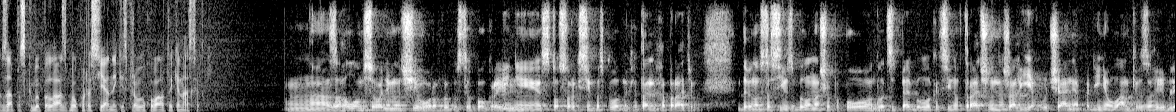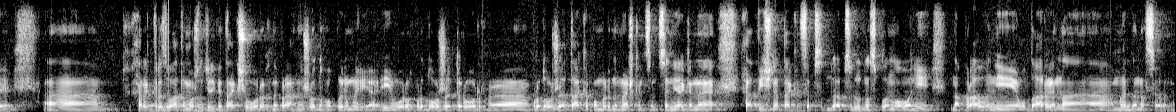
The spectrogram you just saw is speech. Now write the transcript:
запуски БПЛА з боку росіян, які спровокували такі наслідки? Загалом сьогодні вночі ворог випустив по Україні 147 безпілотних літальних апаратів, 97 збило наше ППО, 25 було локаційно втрачені. На жаль, є влучання, падіння уламків, загиблі. Характеризувати можна тільки так, що ворог не прагне жодного перемир'я, і ворог продовжує терор, продовжує атаки по мирним мешканцям. Це ніяке не хаотичні атаки, це абсолютно сплановані направлені удари на мирне населення.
